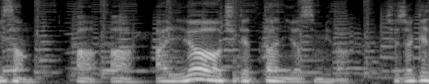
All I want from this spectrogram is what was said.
이상 아 아. 제작의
